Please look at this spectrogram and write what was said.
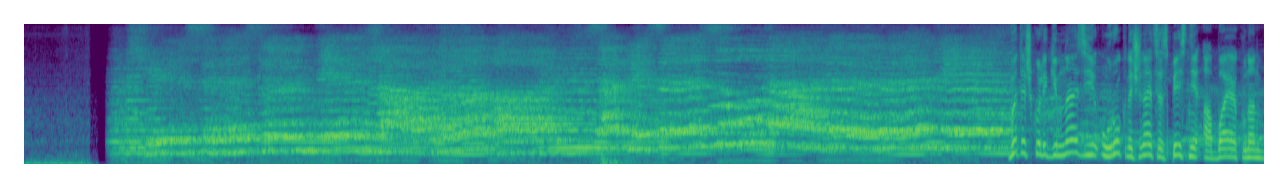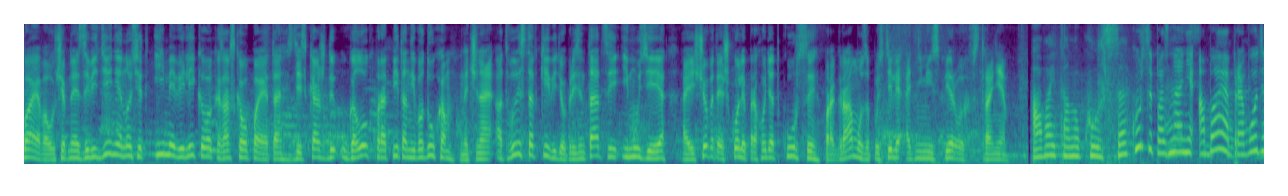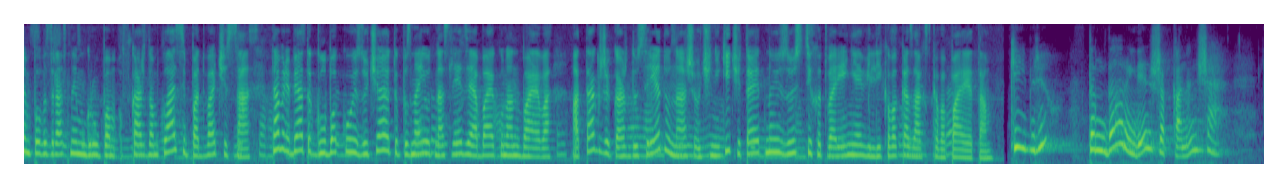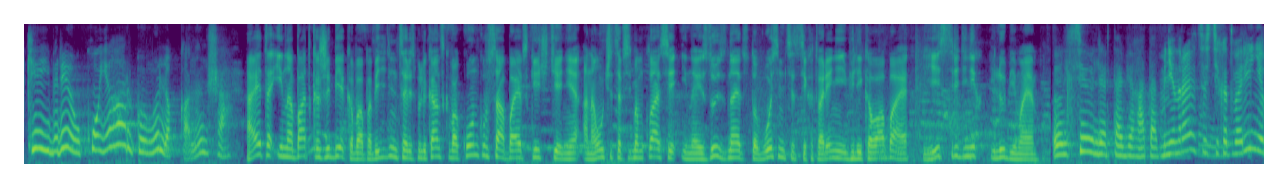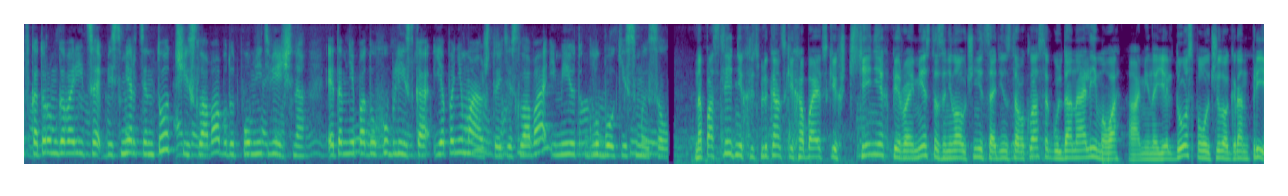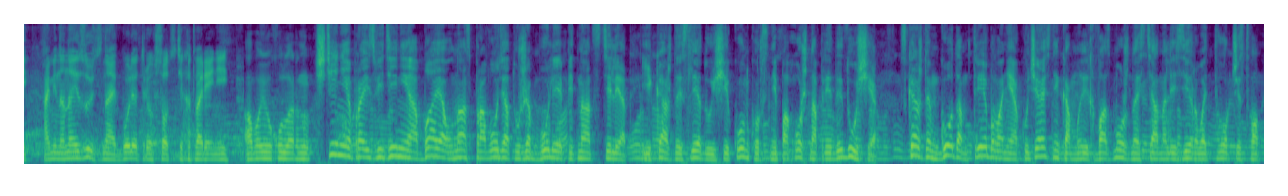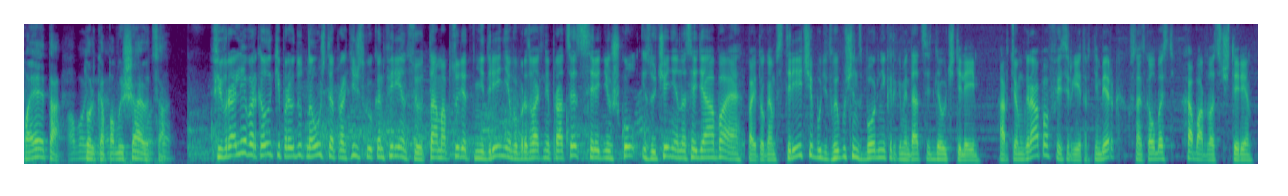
В этой школе-гимназии урок начинается с песни Абая Кунанбаева. Учебное заведение носит имя великого казахского поэта. Здесь каждый уголок пропитан его духом, начиная от выставки, видеопрезентации и музея. А еще в этой школе проходят курсы. Программу запустили одними из первых в стране. Абайтану курсы. Курсы познания Абая проводим по возрастным группам. В каждом классе по два часа. Там ребята глубоко изучают и познают наследие Абая Кунанбаева. А также каждую среду наши ученики читают наизусть стихотворения великого казахского казахского поэта. А это Инабат Кожебекова, победительница республиканского конкурса «Абаевские чтения». Она учится в седьмом классе и наизусть знает 180 стихотворений великого Абая. Есть среди них и любимое. Мне нравится стихотворение, в котором говорится «Бессмертен тот, чьи слова будут помнить вечно». Это мне по духу близко. Я понимаю, что эти слова имеют глубокий смысл. На последних республиканских абаевских чтениях первое место заняла ученица 11 класса Гульдана Алимова, а Амина Ельдос получила гран-при. Амина наизусть знает более 300 стихотворений. Чтение произведений Абая у нас проводят уже более 15 лет. И каждый следующий конкурс не похож на предыдущий. С каждым годом требования к участникам и их возможности анализировать творчество поэта только повышаются. В феврале в Аркалыке проведут научно-практическую конференцию. Там обсудят внедрение в образовательный процесс средних школ изучения наследия Абая. По итогам встречи будет выпущен сборник рекомендаций для учителей. Артем Грапов и Сергей Тротнеберг, Кустанайская область, Хабар 24.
